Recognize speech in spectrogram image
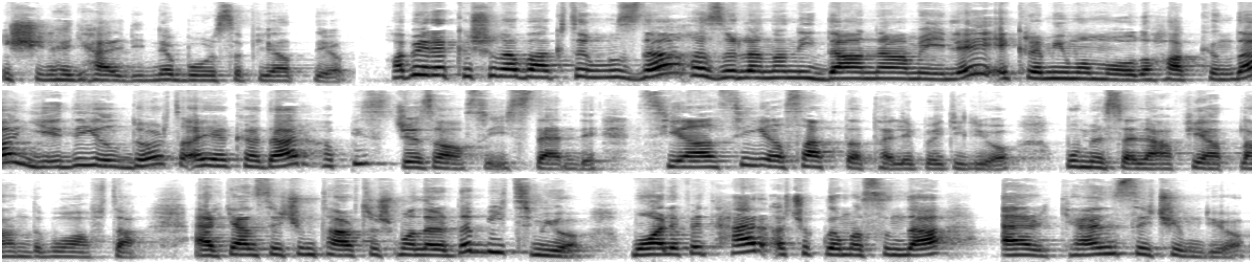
işine geldiğinde borsa fiyatlıyor. Haber akışına baktığımızda hazırlanan iddianame ile Ekrem İmamoğlu hakkında 7 yıl 4 aya kadar hapis cezası istendi. Siyasi yasak da talep ediliyor. Bu mesela fiyatlandı bu hafta. Erken seçim tartışmaları da bitmiyor. Muhalefet her açıklamasında erken seçim diyor.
